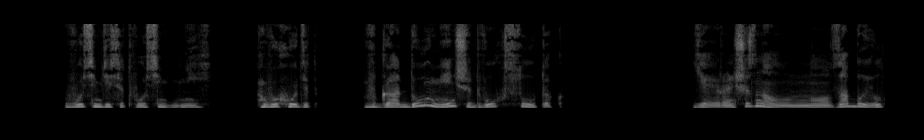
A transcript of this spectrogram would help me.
— 88 дней. Выходит, в году меньше двух суток. Я и раньше знал, но забыл.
